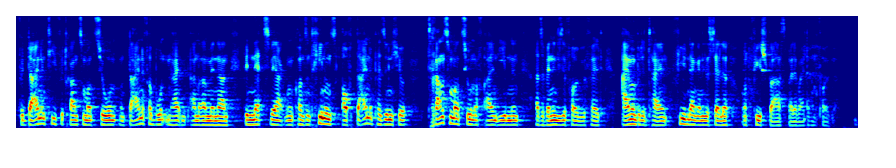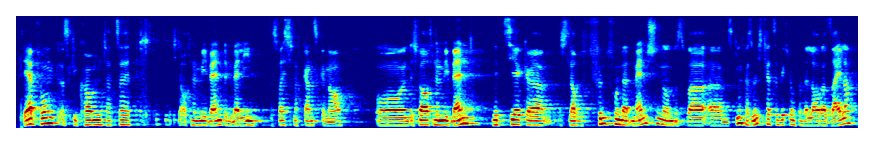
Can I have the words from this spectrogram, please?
für deine tiefe Transformation und deine Verbundenheit mit anderen Männern. Wir netzwerken, konzentrieren uns auf deine persönliche Transformation auf allen Ebenen. Also wenn dir diese Folge gefällt, einmal bitte teilen. Vielen Dank an dieser Stelle und viel Spaß bei der weiteren Folge. Der Punkt ist gekommen tatsächlich auf einem Event in Berlin. Das weiß ich noch ganz genau. Und ich war auf einem Event mit circa, ich glaube, 500 Menschen und es war, äh, es ging Persönlichkeitsentwicklung von der Laura Seiler,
